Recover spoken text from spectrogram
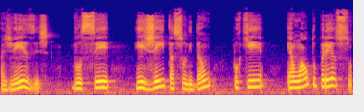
Às vezes, você rejeita a solidão porque é um alto preço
